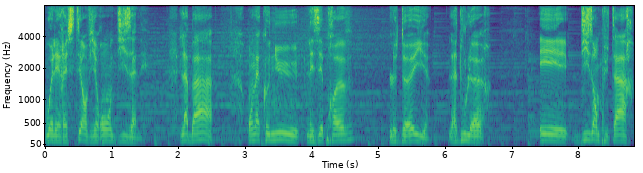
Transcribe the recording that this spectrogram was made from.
où elle est restée environ dix années. Là-bas, on a connu les épreuves, le deuil, la douleur. Et dix ans plus tard,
